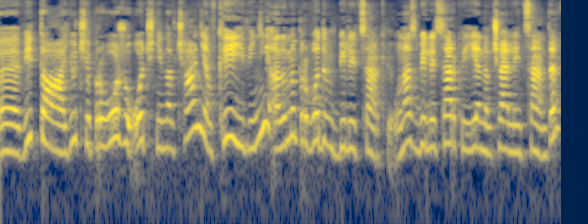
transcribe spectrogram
Е, Вітаю, чи проводжу очні навчання в Києві ні, але ми проводимо в Білій церкві. У нас в Білій церкві є навчальний центр.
